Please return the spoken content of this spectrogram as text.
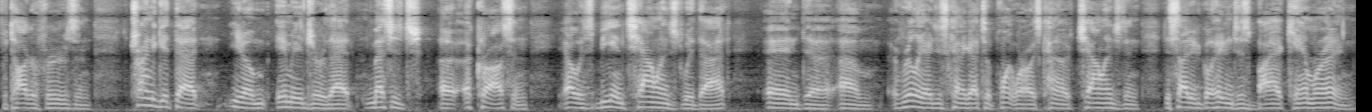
photographers and trying to get that you know image or that message uh, across, and I was being challenged with that. And uh, um, really, I just kind of got to a point where I was kind of challenged and decided to go ahead and just buy a camera and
